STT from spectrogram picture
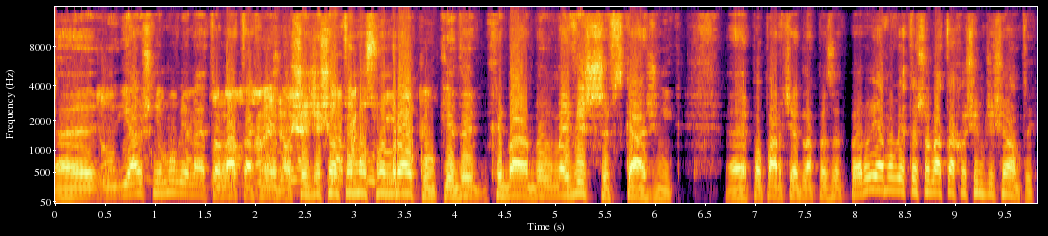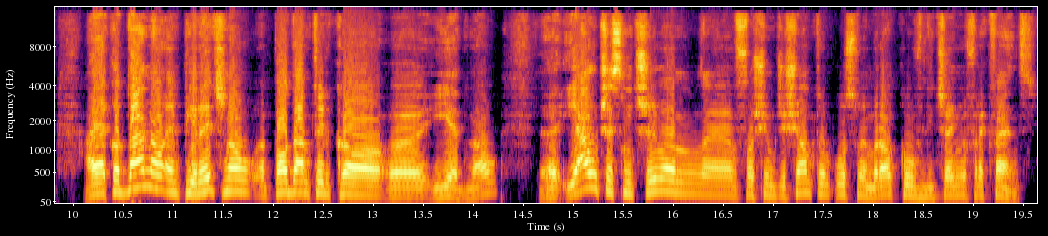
E, no, ja już nie mówię nawet o latach, nie wiem, o 68 roku, kiedy chyba był najwyższy wskaźnik e, poparcia dla PZPR-u. Ja mówię też o latach 80. A jako daną empiryczną podam tylko e, jedną. Ja uczestniczyłem w 88 roku w liczeniu frekwencji.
